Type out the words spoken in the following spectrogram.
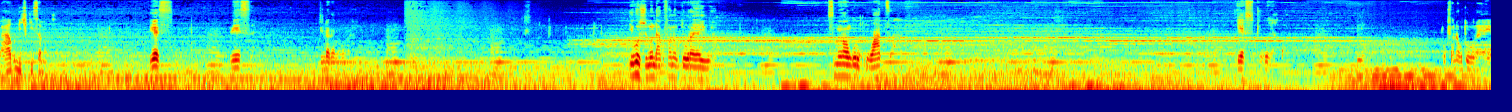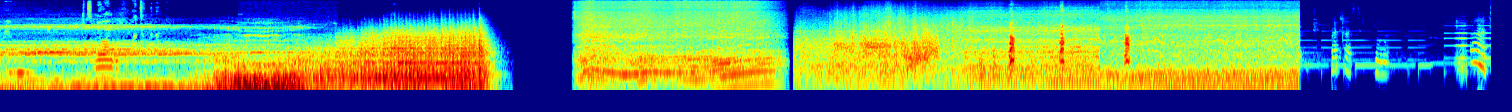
vaakundityisa manje Yes. Vese. Ndindakavauraya. Ivo zvino ndakufanira kutouraya iwe. Simoyo wangu uri kurwadza. Yes, tuko yako. Ndikufanira ya iwe. simu wangu uri kurwadza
